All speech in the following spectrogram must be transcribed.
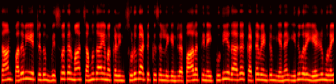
தான் பதவியேற்றதும் விஸ்வகர்மா சமுதாய மக்களின் சுடுகாட்டுக்கு செல்லுகின்ற பாலத்தினை புதியதாக கட்ட வேண்டும் என இதுவரை ஏழுமுறை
